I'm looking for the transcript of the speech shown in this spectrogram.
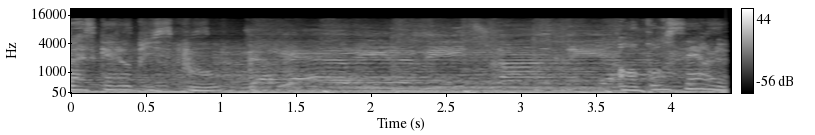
Pascal Obispo en concert le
